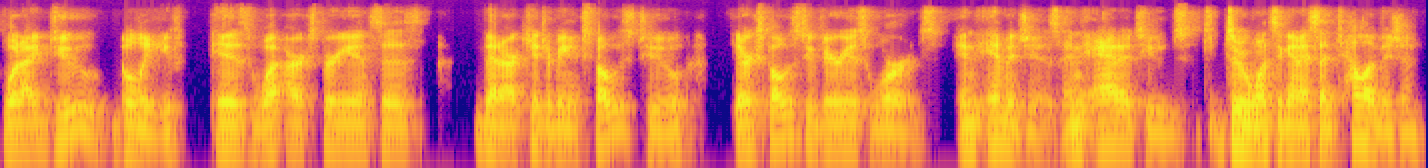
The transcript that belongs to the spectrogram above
what I do believe is what our experiences that our kids are being exposed to, they're exposed to various words and images and attitudes through, once again, I said television,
